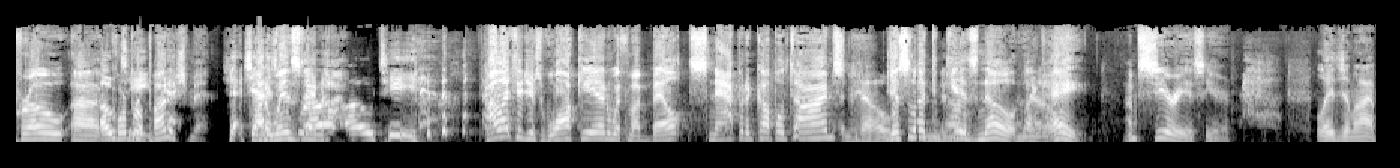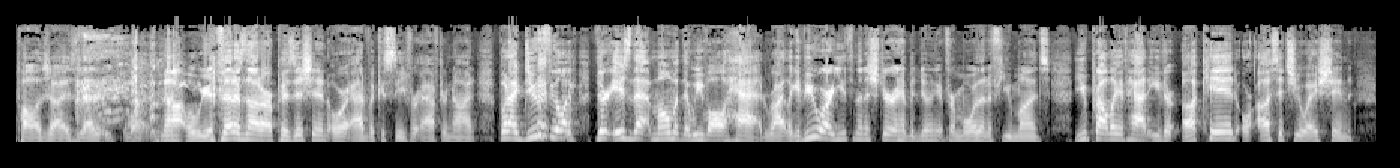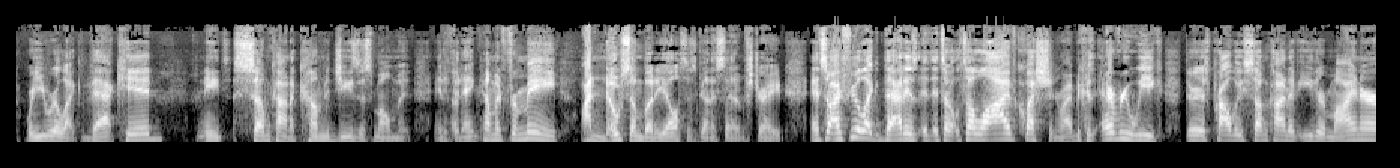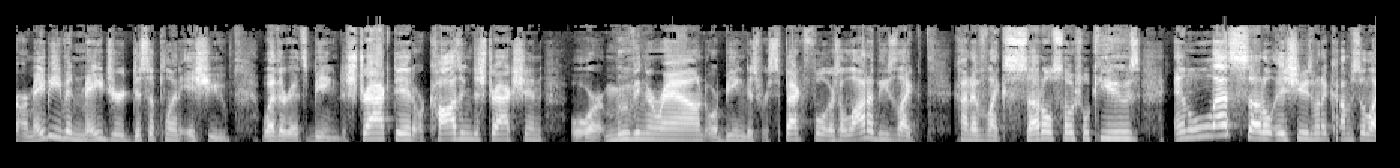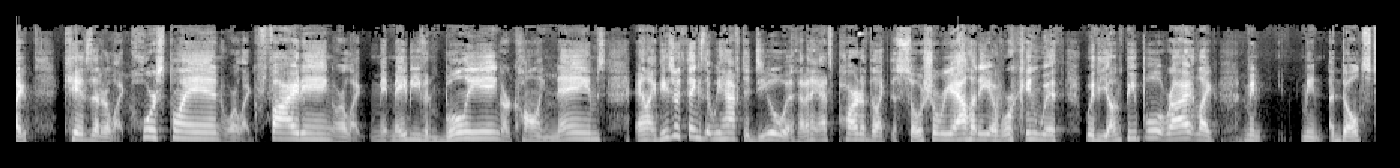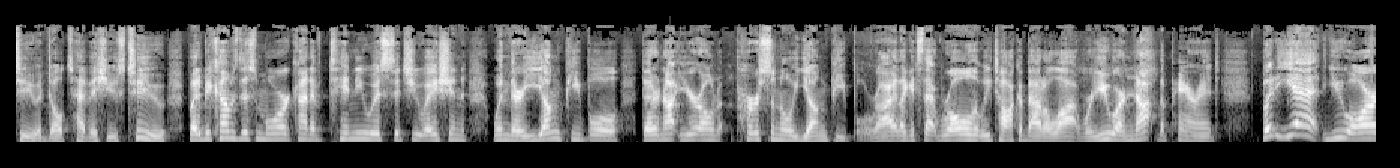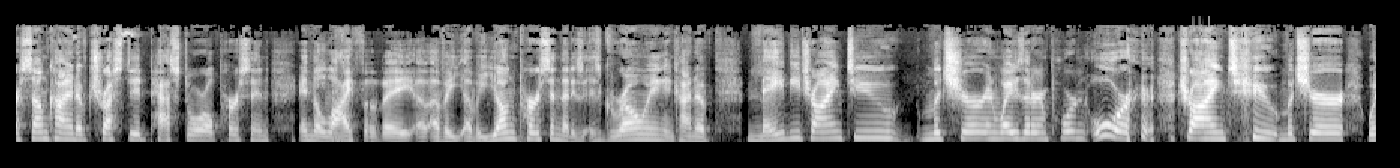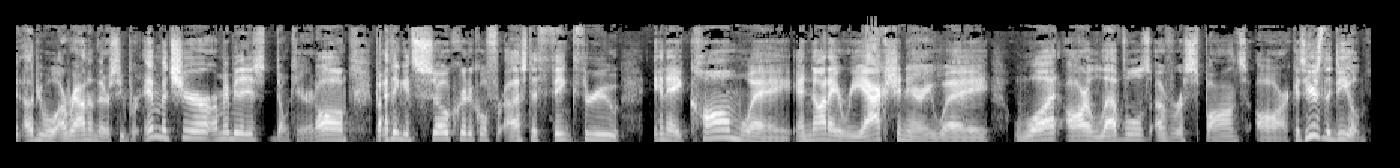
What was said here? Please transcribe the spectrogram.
pro uh corporal punishment Chad on a Wednesday night. OT. I like to just walk in with my belt, snap it a couple times. No, Just to let the no, kids know, like, no. hey, I'm serious here. Ladies and gentlemen, I apologize. That is uh, not what we. That is not our position or advocacy for After Nine. But I do feel like there is that moment that we've all had, right? Like if you are a youth minister and have been doing it for more than a few months, you probably have had either a kid or a situation where you were like, that kid needs some kind of come to Jesus moment. And if it ain't coming from me, I know somebody else is going to set him straight. And so I feel like that is, it's a, it's a live question, right? Because every week there is probably some kind of either minor or maybe even major discipline issue, whether it's being distracted or causing distraction or moving around or being disrespectful. There's a lot of these like kind of like subtle social cues and less subtle issues when it comes to like kids that are like horseplaying or like fighting or like may- maybe even bullying or calling names. And like these are things that we have to deal with. And I think that's part of the, like the social reality of working with with young people, right? Like I mean I mean, adults too. Adults have issues too, but it becomes this more kind of tenuous situation when they're young people that are not your own personal young people, right? Like it's that role that we talk about a lot where you are not the parent, but yet you are some kind of trusted pastoral person in the life of a of a of a young person that is, is growing and kind of maybe trying to mature in ways that are important or trying to mature with other people around them that are super immature or maybe they just don't care at all. But I think mm-hmm. it's so critical for us to think through in a calm way and not a reactionary way what our levels of response are. Because here's the deal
